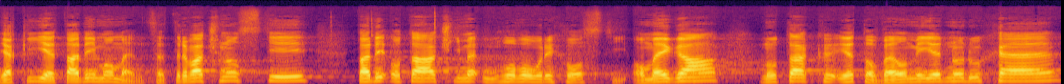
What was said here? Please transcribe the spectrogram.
jaký je tady moment setrvačnosti, tady otáčíme úhlovou rychlostí omega, no tak je to velmi jednoduché.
